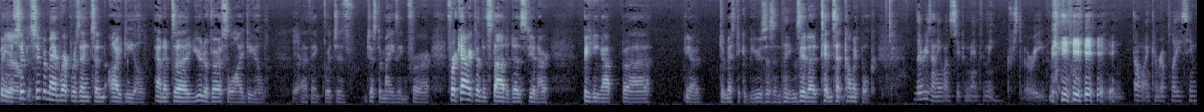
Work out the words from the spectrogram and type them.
but yeah, Um, Super, Superman represents an ideal, and it's a universal ideal. Yeah. I think, which is just amazing for for a character that started as you know beating up uh, you know domestic abusers and things in a ten cent comic book. There is only one Superman for me, Christopher Reeve. no one can replace him.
